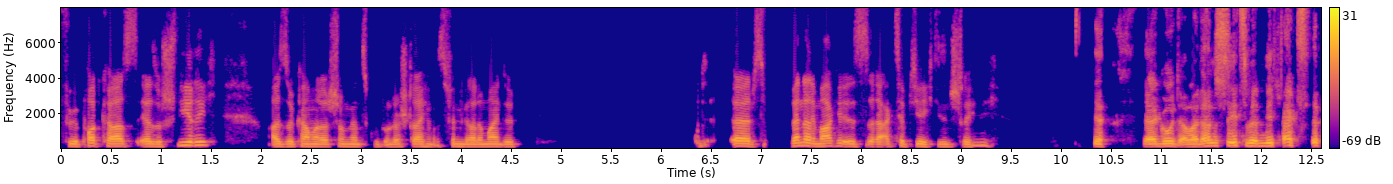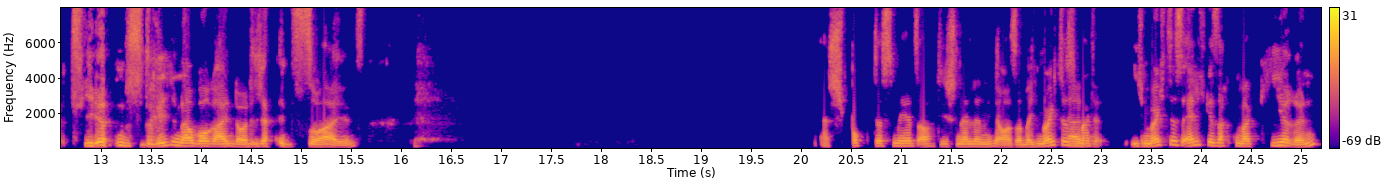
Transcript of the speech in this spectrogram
für Podcasts eher so schwierig. Also kann man das schon ganz gut unterstreichen, was Finn gerade meinte. Und, äh, wenn da eine Marke ist, äh, akzeptiere ich diesen Strich nicht. Ja, ja gut, aber dann steht es mit nicht akzeptierten Strichen aber auch eindeutig 1 zu 1. Er spuckt es mir jetzt auf die Schnelle nicht aus. Aber ich möchte es, äh, ich möchte es ehrlich gesagt markieren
